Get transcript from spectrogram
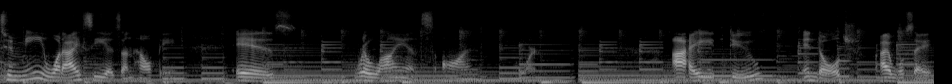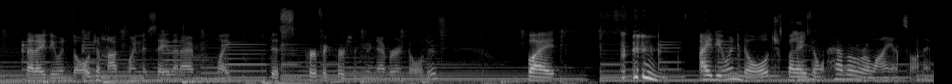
To me, what I see as unhealthy is reliance on porn. I do indulge. I will say that I do indulge. I'm not going to say that I'm like this perfect person who never indulges. But I do indulge, but I don't have a reliance on it.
